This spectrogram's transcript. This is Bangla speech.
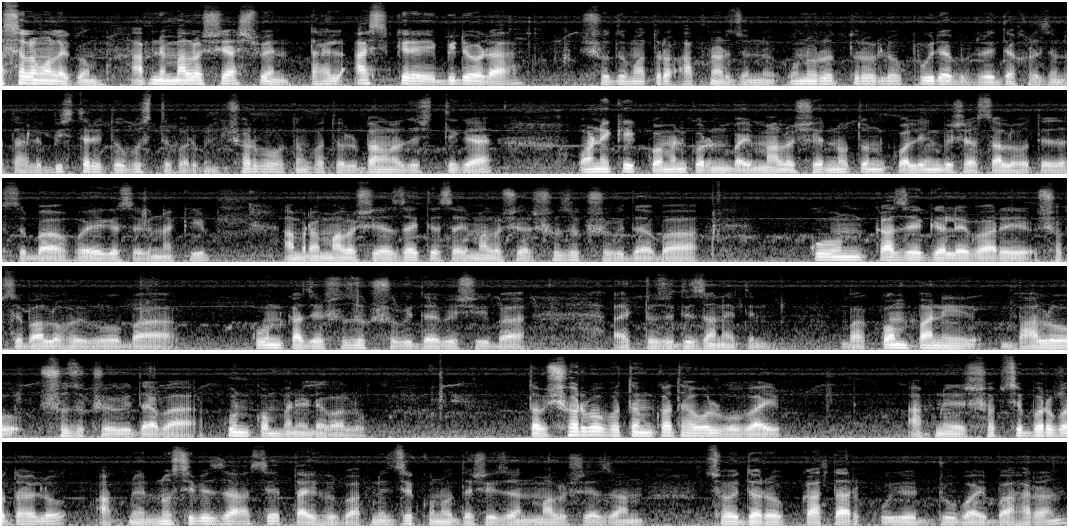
আসসালামু আলাইকুম। আপনি মালয়েশিয়া আসবেন? তাহলে আজকের এই ভিডিওটা শুধুমাত্র আপনার জন্য। অনুরোধ রইল পুরা ভিডিও দেখার জন্য। তাহলে বিস্তারিত বুঝতে পারবেন। সর্বপ্রথম কথা হল, বাংলাদেশ থেকে অনেকেই কমেন্ট করেন, ভাই, মালয়েশিয়ার নতুন কলিং বিষয় চালু হতে যাচ্ছে বা হয়ে গেছে নাকি? আমরা মালয়েশিয়া যাইতে চাই। মালয়েশিয়ার সুযোগ সুবিধা বা কোন কাজে গেলে বারে সবচেয়ে ভালো হইব বা কোন কাজে সুযোগ সুবিধা বেশি বা একটু যদি জানাইতেন? বা কোম্পানির ভালো সুযোগ সুবিধা বা কোন কোম্পানিটা ভালো? তবে সর্বপ্রথম কথা বলব ভাই, আপনার সবচেয়ে বড় কথা হলো আপনার নসিবে যা আছে তাই হইব আপনি যে কোনো দেশে যান, মালয়েশিয়া যান Saudi Arab Qatar, Kuwait, Dubai Bahrain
